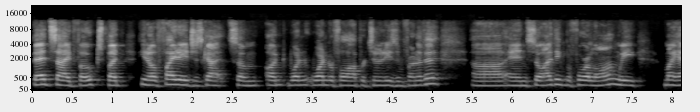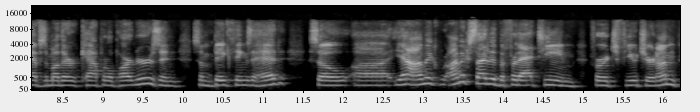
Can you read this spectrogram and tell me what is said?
bedside folks, but you know, Phytage has got some un- wonderful opportunities in front of it, uh, and so I think before long we might have some other capital partners and some big things ahead. So uh, yeah, I'm I'm excited for that team for its future, and I'm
